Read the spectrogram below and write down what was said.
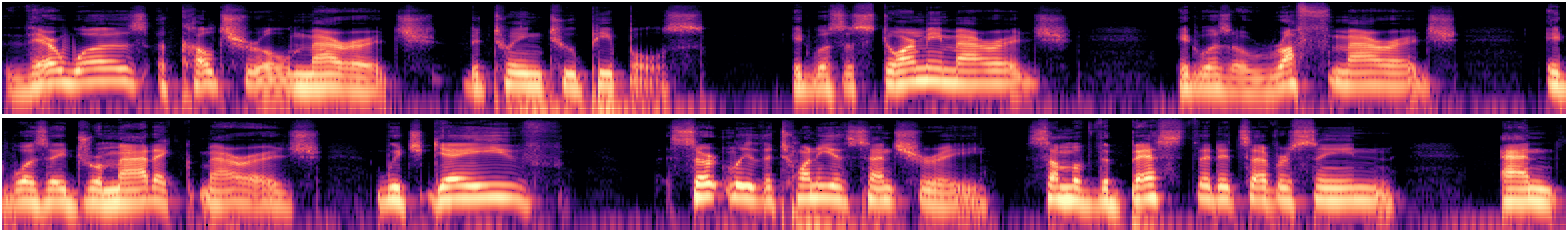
there was a cultural marriage between two peoples. It was a stormy marriage, it was a rough marriage, it was a dramatic marriage, which gave certainly the 20th century some of the best that it's ever seen, and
